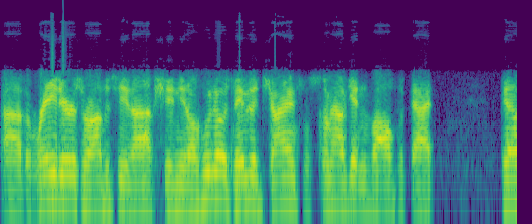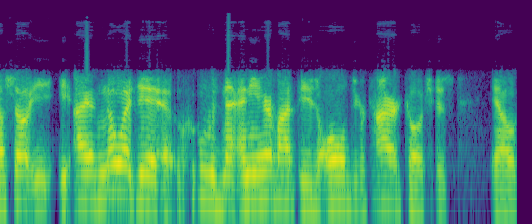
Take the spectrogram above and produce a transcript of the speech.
Uh, the Raiders are obviously an option. You know, who knows? Maybe the Giants will somehow get involved with that. You know, so I have no idea who would. And you hear about these old retired coaches you know,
